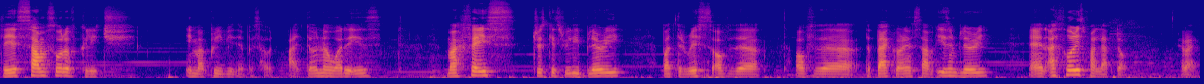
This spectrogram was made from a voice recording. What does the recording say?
there's some sort of glitch in my previous episode. I don't know what it is. My face just gets really blurry, but the rest of the of the the background and stuff isn't blurry. And I thought it's my laptop, right?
